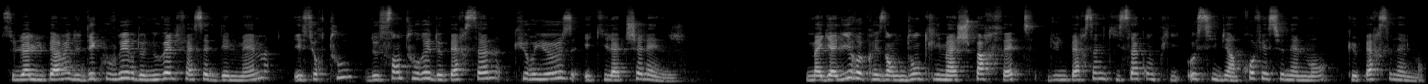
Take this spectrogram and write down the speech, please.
Cela lui permet de découvrir de nouvelles facettes d'elle-même et surtout de s'entourer de personnes curieuses et qui la challenge. Magali représente donc l'image parfaite d'une personne qui s'accomplit aussi bien professionnellement que personnellement.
